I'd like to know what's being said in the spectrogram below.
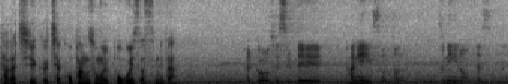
다 같이 그 체코 방송을 보고 있었습니다. 발표 됐을 때 방에 있었던 분위기는 어땠었나요?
